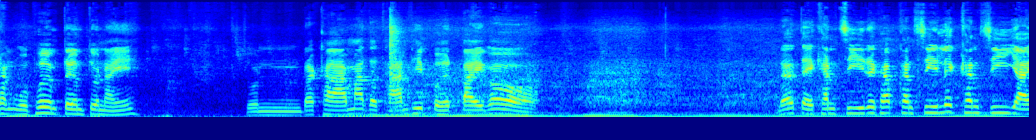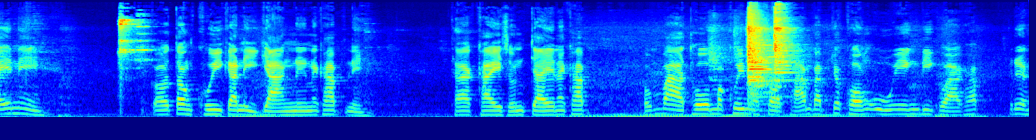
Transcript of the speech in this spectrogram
ทางอู่เพิ่มเติมตัวไหน ส่วนราคามาตรฐานที่เปิดไปก็ แล้วแต่คันซีด้วยครับ คันซีเล็กคันซีใหญ่นี่ ก็ต้องคุยกันอีกอย่างหนึ่งนะครับนี่ ถ้าใครสนใจนะครับ ผมว่าโทรมาคุยมาสอบถามกับเจ้าของอู่เองดีกว่าครับ เรื่อง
